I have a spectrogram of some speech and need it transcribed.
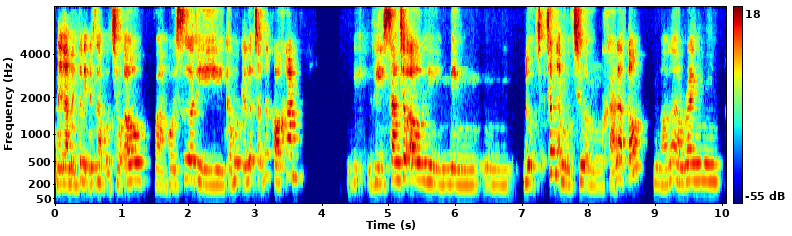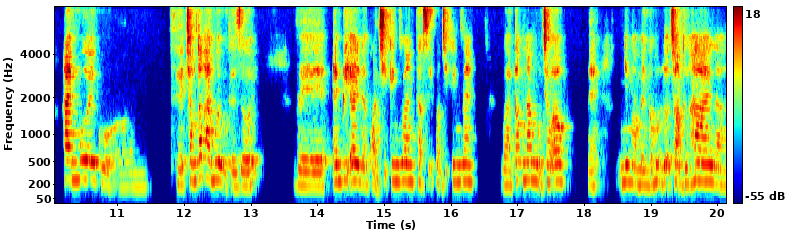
nên là mình quyết định đi học ở châu Âu. Và hồi xưa thì có một cái lựa chọn rất khó khăn. Vì, vì sang châu Âu thì mình được chấp nhận một trường khá là tốt. Nó là rank 20 của thế, trong top 20 của thế giới về MBA là quản trị kinh doanh thạc sĩ quản trị kinh doanh và top 5 của châu Âu. Đấy. nhưng mà mình có một lựa chọn thứ hai là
